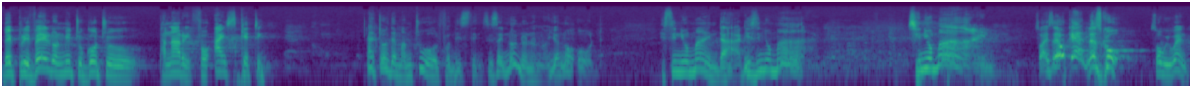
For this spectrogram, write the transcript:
They prevailed on me to go to Panari for ice skating. I told them, I'm too old for these things. He said, No, no, no, no, you're not old. It's in your mind, Dad. It's in your mind. It's in your mind. So I said, Okay, let's go. So we went.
